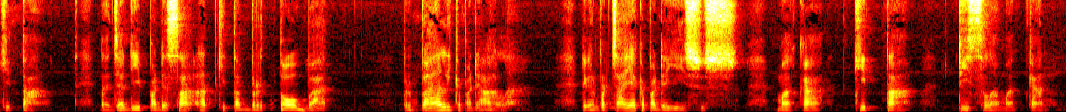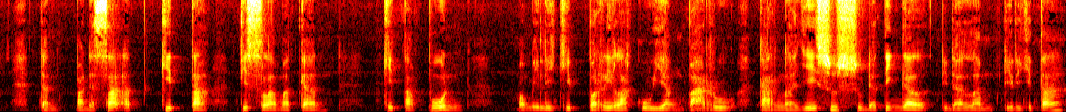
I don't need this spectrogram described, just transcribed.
kita. Nah, jadi pada saat kita bertobat, berbalik kepada Allah, dengan percaya kepada Yesus, maka kita diselamatkan. Dan pada saat kita diselamatkan, kita pun memiliki perilaku yang baru karena Yesus sudah tinggal di dalam diri kita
